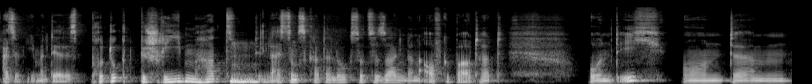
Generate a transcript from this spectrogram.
also jemand, der das Produkt beschrieben hat, mhm. den Leistungskatalog sozusagen dann aufgebaut hat, und ich. Und ähm,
